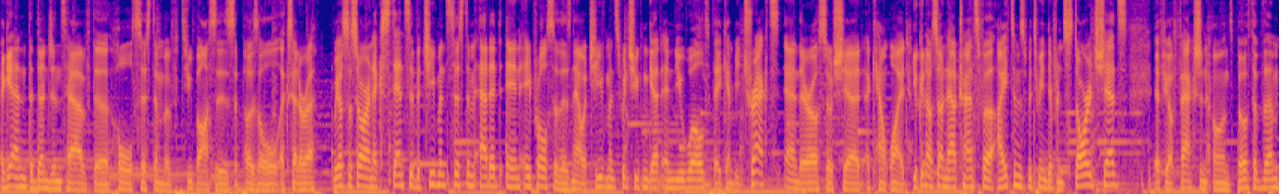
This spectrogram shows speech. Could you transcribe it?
Again, the dungeons have the whole system of two bosses, a puzzle, etc. We also saw an extensive achievement system added in April, so there's now achievements which you can get in New World. They can be tracked, and they're also shared account-wide. You can also now transfer items between different storage sheds if your faction owns both of them,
